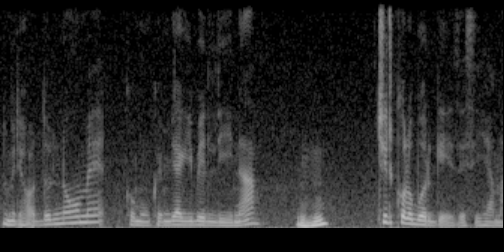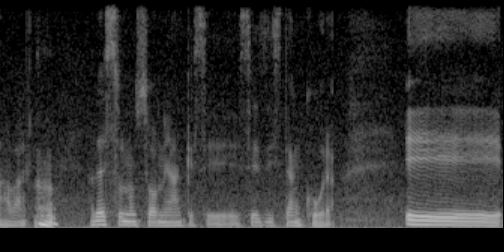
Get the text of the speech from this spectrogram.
non mi ricordo il nome, comunque in via Ghibellina, Mhm. Circolo Borghese si chiamava. Ah, Adesso non so neanche se, se esiste ancora. E,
